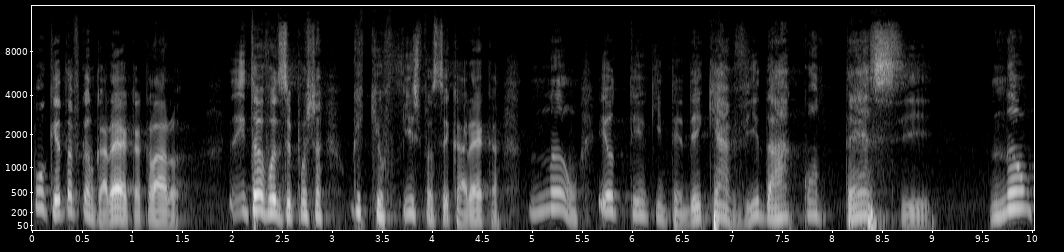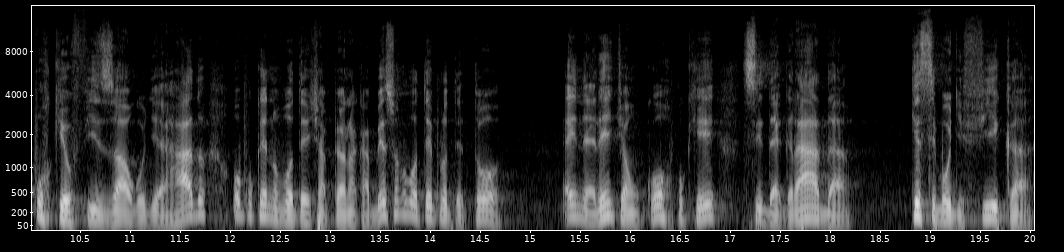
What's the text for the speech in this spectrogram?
Por quê? Está ficando careca, claro. Então eu vou dizer, poxa, o que, que eu fiz para ser careca? Não, eu tenho que entender que a vida acontece. Não porque eu fiz algo de errado, ou porque não botei chapéu na cabeça, ou não botei protetor. É inerente a um corpo que se degrada, que se modifica.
